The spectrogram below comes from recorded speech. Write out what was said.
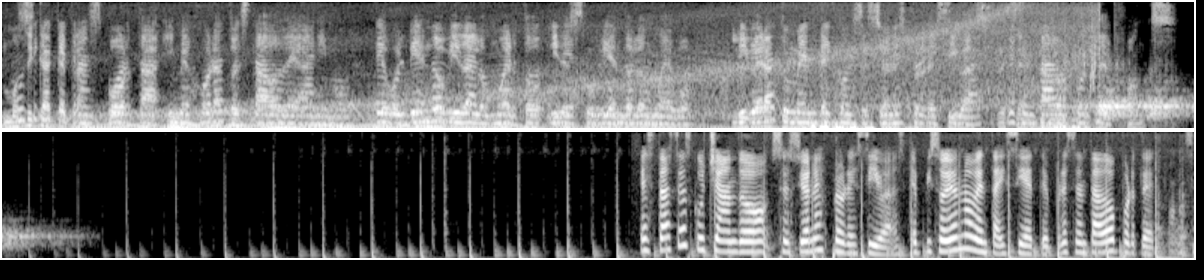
música que transporta y mejora tu estado de ánimo, devolviendo vida a lo muerto y descubriendo lo nuevo. Libera tu mente con sesiones progresivas, presentado por Ted. Estás escuchando Sesiones Progresivas, episodio 97, presentado por Deadphones.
